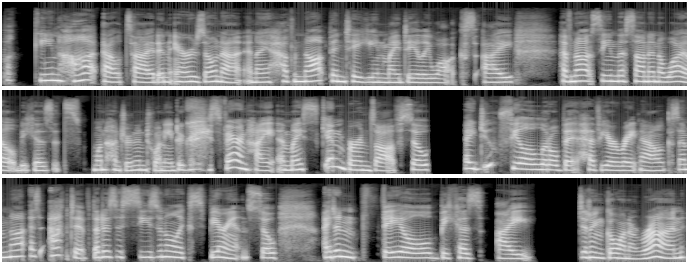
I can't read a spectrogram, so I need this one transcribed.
fucking hot outside in Arizona, and I have not been taking my daily walks. I have not seen the sun in a while because it's 120 degrees Fahrenheit and my skin burns off. So I do feel a little bit heavier right now because I'm not as active. That is a seasonal experience. So I didn't fail because I didn't go on a run,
